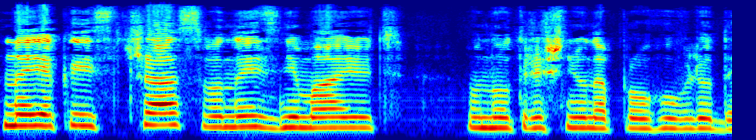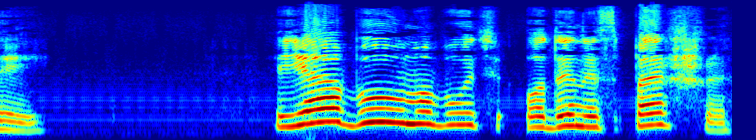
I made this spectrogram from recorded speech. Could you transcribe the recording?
На якийсь час вони знімають внутрішню напругу в людей. Я був, мабуть, один із перших,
